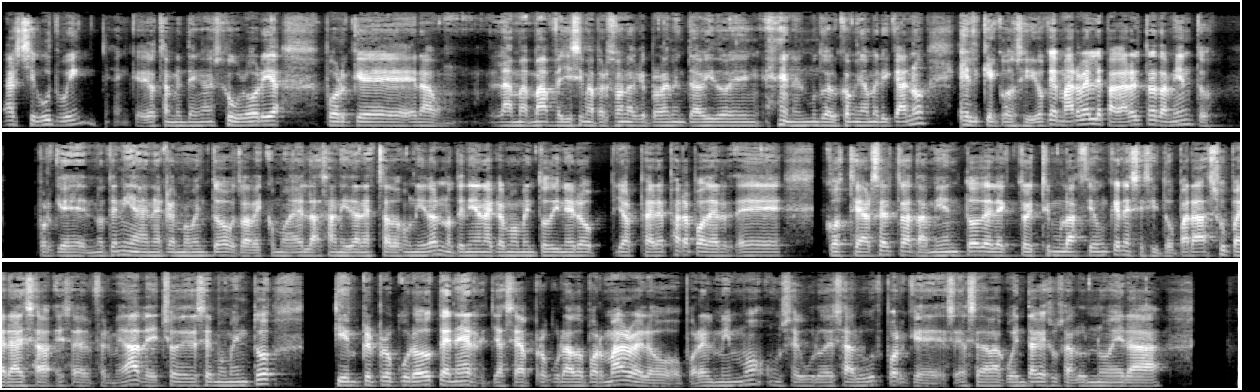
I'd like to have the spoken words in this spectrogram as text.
Archie Goodwin, que Dios también tenga en su gloria, porque era la más bellísima persona que probablemente ha habido en, en el mundo del cómic americano, el que consiguió que Marvel le pagara el tratamiento porque no tenía en aquel momento, otra vez como es la sanidad en Estados Unidos, no tenía en aquel momento dinero George Pérez para poder eh, costearse el tratamiento de electroestimulación que necesitó para superar esa, esa, enfermedad. De hecho, desde ese momento siempre procuró tener, ya sea procurado por Marvel o, por él mismo, un seguro de salud porque él se daba cuenta que su salud no era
